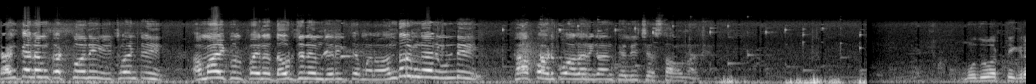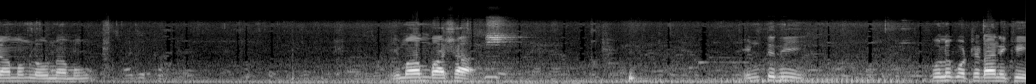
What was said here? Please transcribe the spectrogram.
కంకణం కట్టుకొని ఇటువంటి అమాయకుల పైన దౌర్జన్యం జరిగితే మనం అందరం కానీ ఉండి కాపాడుకోవాలని కానీ తెలియచేస్తా ఉన్నాను. ముదువర్తి గ్రామంలో ఉన్నాము. ఇమాం బాషా ఇంటిని కూలగొట్టడానికి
